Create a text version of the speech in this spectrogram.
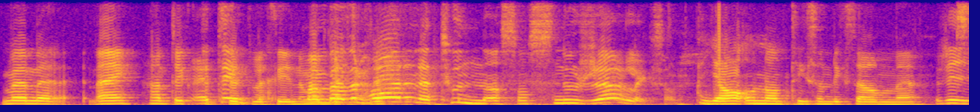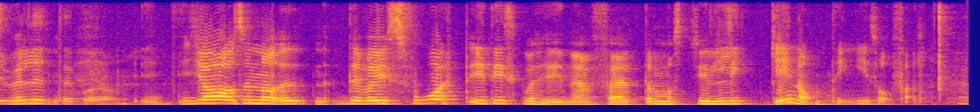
Men eh, nej, han tyckte att tvättmaskinen Man behöver bättre. ha den där tunnan som snurrar liksom. Ja, och någonting som liksom... eh, River lite på dem. Ja, och så nå- det var ju svårt i diskmaskinen för att de måste ju ligga i någonting i så fall. Ja,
